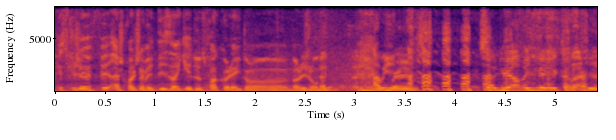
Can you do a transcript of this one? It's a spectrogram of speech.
Qu'est-ce que j'avais fait ah, Je crois que j'avais désingué deux, trois collègues dans, dans les journaux. Ah oui. Oui, ça, ça lui arrivait quand, il,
